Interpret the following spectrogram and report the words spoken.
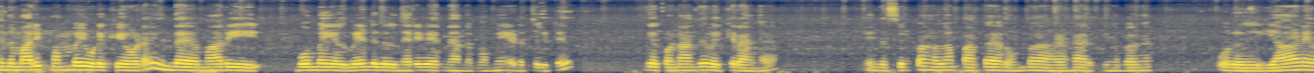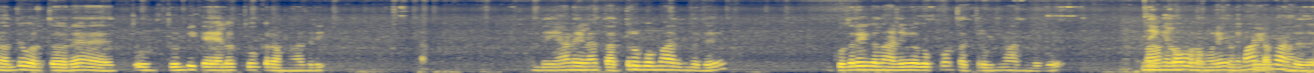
இந்த மாதிரி பம்பை உடைக்கையோட இந்த மாதிரி பொம்மைகள் வேண்டுதல் நிறைவேறின அந்த பொம்மையை எடுத்துக்கிட்டு இங்கே கொண்டாந்து வைக்கிறாங்க. இந்த சிற்பங்கள்லாம் பார்க்க ரொம்ப அழகாக இருக்குங்க பாருங்கள் ஒரு யானை வந்து ஒருத்தரை து தும்பிக்கையால் தூக்குற மாதிரி. அந்த யானையெல்லாம் தத்ரூபமாக இருந்தது. குதிரைகளும் அணிவகுப்பும் தத்ரூபமாக இருந்தது. நீங்களும் ஒரு முறை பிரம்மாண்டமாக இருந்தது.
